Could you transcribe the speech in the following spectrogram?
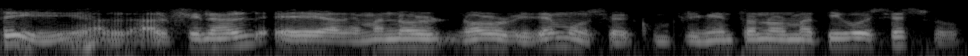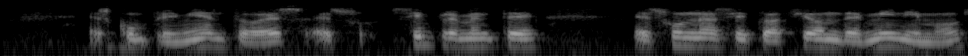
Sí, al, final, eh, además no, no lo olvidemos, el cumplimiento normativo es eso, es cumplimiento, es, es simplemente es una situación de mínimos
